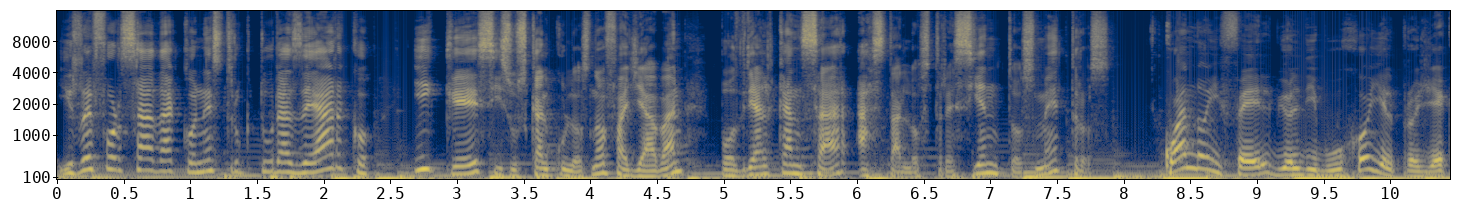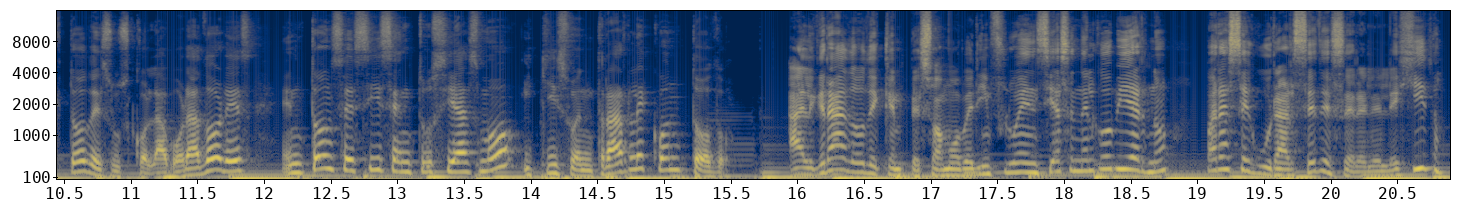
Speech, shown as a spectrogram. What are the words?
y reforzada con estructuras de arco, y que, si sus cálculos no fallaban, podría alcanzar hasta los 300 metros. Cuando Eiffel vio el dibujo y el proyecto de sus colaboradores, entonces sí se entusiasmó y quiso entrarle con todo. Al grado de que empezó a mover influencias en el gobierno para asegurarse de ser el elegido,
